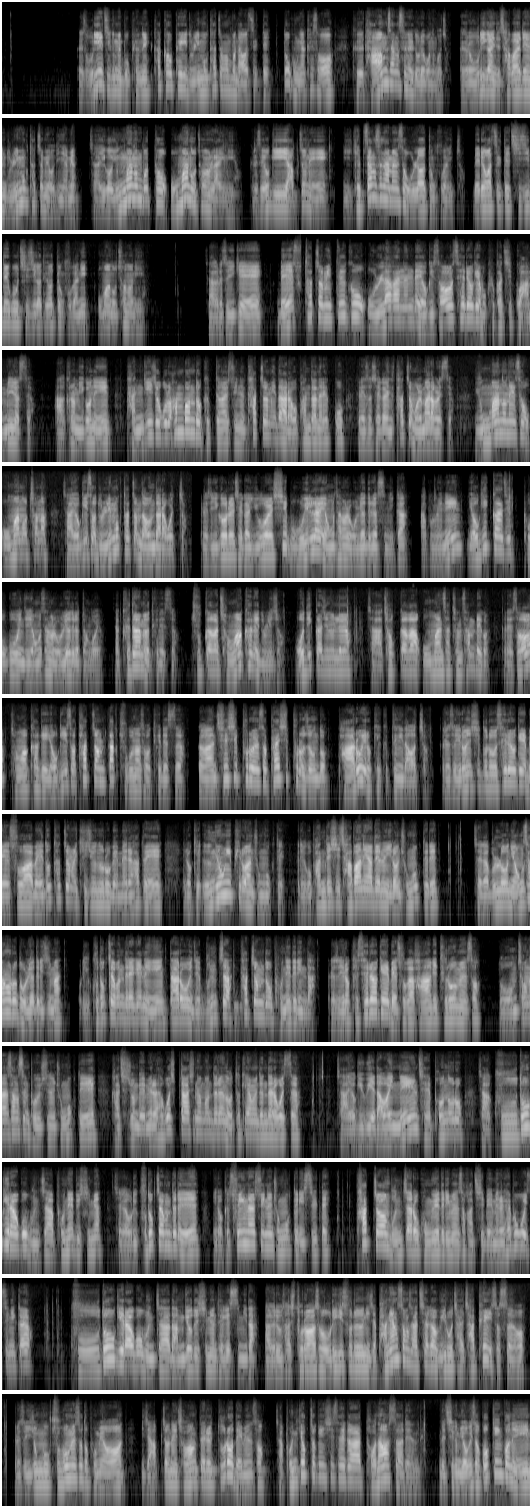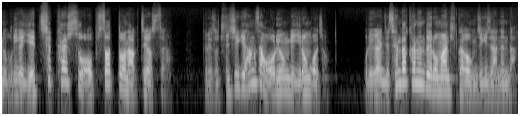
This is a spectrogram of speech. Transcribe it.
그래서 우리의 지금의 목표는 카카오페이 눌림목 타점 한번 나왔을 때 또 공략해서 그 다음 상승을 노려보는 거죠. 자, 그럼 우리가 이제 잡아야 되는 눌림목 타점이 어디냐면 자 이거 6만 원부터 5만 5천 원 라인이에요. 그래서 여기 앞전에 이 갭 상승하면서 올라왔던 구간 있죠. 내려갔을 때 지지되고 지지가 되었던 구간이 5만 5천 원이에요. 자 그래서 이게 매수 타점이 뜨고 올라가는데 여기서 세력의 목표가 찍고 안 밀렸어요. 아 그럼 이거는 단기적으로 한 번 더 급등할 수 있는 타점이다라고 판단을 했고 그래서 제가 이제 타점 얼마라 그랬어요. 6만 원에서 5만 5천 원. 자, 여기서 눌림목 타점 나온다라고 했죠. 그래서 이거를 제가 6월 15일 날 영상을 올려드렸으니까 자, 보면은 여기까지 보고 이제 영상을 올려드렸던 거예요. 자, 그 다음에 어떻게 됐어요? 주가가 정확하게 눌리죠. 어디까지 눌려요? 자, 저가가 54,300원. 그래서 정확하게 여기서 타점 딱 주고 나서 어떻게 됐어요? 주가가 한 70%에서 80% 정도 바로 이렇게 급등이 나왔죠. 그래서 이런 식으로 세력의 매수와 매도 타점을 기준으로 매매를 하되 이렇게 응용이 필요한 종목들 그리고 반드시 잡아내야 되는 이런 종목들은 제가 물론 영상으로도 올려드리지만 우리 구독자분들에게는 따로 이제 문자 타점도 보내드린다. 그래서 이렇게 세력의 매수가 강하게 들어오면서 또 엄청난 상승 보일 수 있는 종목들 같이 좀 매매를 하고 싶다 하시는 분들은 어떻게 하면 된다라고 했어요? 자 여기 위에 나와 있는 제 번호로 자 구독이라고 문자 보내두시면 제가 우리 구독자분들은 이렇게 수익 날 수 있는 종목들이 있을 때 타점 문자로 공유해드리면서 같이 매매를 해보고 있으니까요. 구독이라고 문자 남겨두시면 되겠습니다. 아, 그리고 다시 돌아와서 우리 기술은 이제 방향성 자체가 위로 잘 잡혀 있었어요. 그래서 이 종목 주봉에서도 보면 이제 앞전에 저항대를 뚫어내면서 자 본격적인 시세가 더 나왔어야 되는데 근데 지금 여기서 꺾인 거는 우리가 예측할 수 없었던 악재였어요. 그래서 주식이 항상 어려운 게 이런 거죠. 우리가 이제 생각하는 대로만 주가가 움직이지 않는다.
